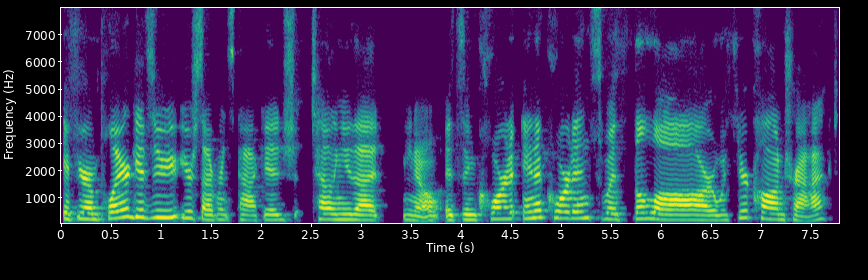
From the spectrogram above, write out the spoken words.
if your employer gives you your severance package, telling you that you know it's in court in accordance with the law or with your contract,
